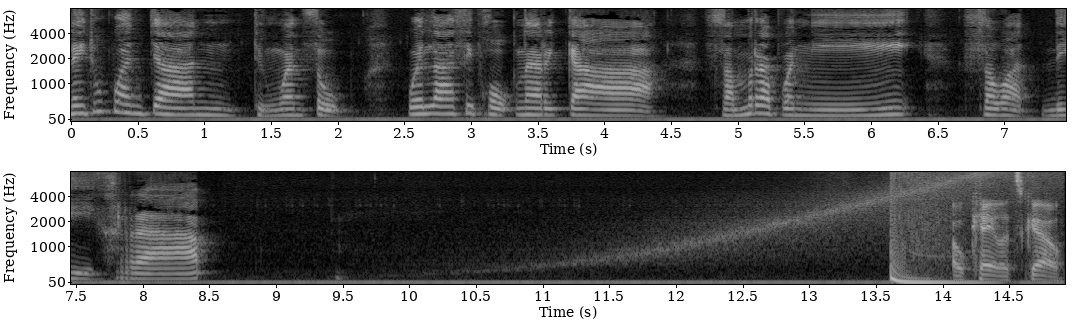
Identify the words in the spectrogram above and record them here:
ในทุกวันจันทร์ถึงวันศุกร์เวลา 16 นาฬิกาสำหรับวันนี้ สวัสดีครับ Okay, let's go.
